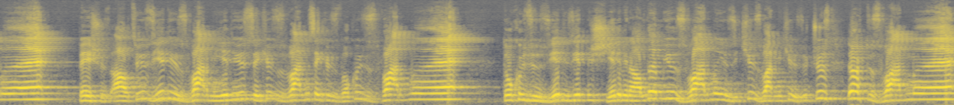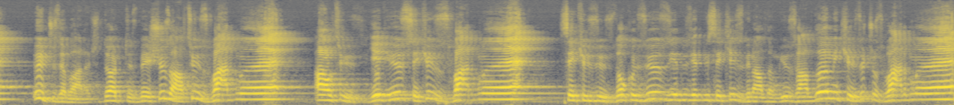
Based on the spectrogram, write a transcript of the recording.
mı 500 600 700 var mı 700 800 var mı 800 900 var mı 900 777 bin aldım. 100 var mı? 100 200 var mı? 200 300 400 var mı? 300'e bu aracı 400 500 600 var mı? 600 700 800 var mı? 800 900 778 bin aldım. 100 aldım. 200 300 var mı?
